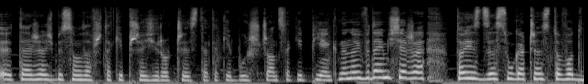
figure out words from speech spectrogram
y, te rzeźby są zawsze takie przeźroczyste, takie błyszczące, takie piękne. No i wydaje mi się, że to jest zasługa często wody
